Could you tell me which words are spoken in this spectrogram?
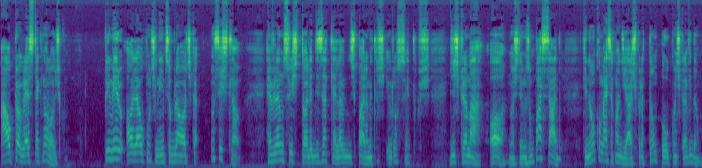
ao progresso tecnológico. Primeiro, a olhar o continente sob uma ótica ancestral, revelando sua história desatrelada dos parâmetros eurocêntricos. De exclamar, ó, oh, nós temos um passado, que não começa com a diáspora, tampouco com a escravidão.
